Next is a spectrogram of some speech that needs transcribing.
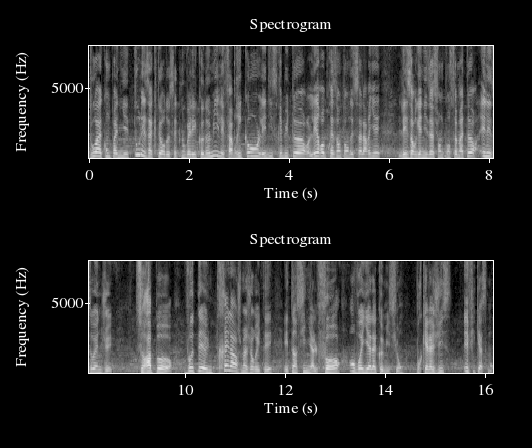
doit accompagner tous les acteurs de cette nouvelle économie, les fabricants, les distributeurs, les représentants des salariés, les organisations de consommateurs et les ONG. Ce rapport, voté à une très large majorité, est un signal fort envoyé à la Commission pour qu'elle agisse efficacement.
